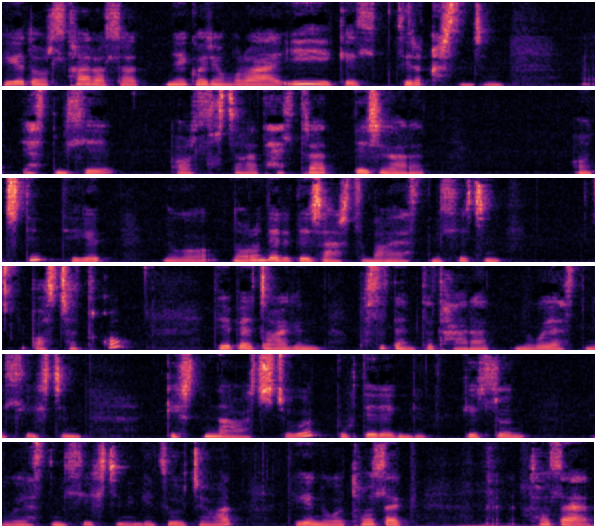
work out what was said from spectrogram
Тэгээд уралдахаар болоод 1 2 3 и гэл зэрэг гарсан чинь яст мэлхий орлох цагаа тальтраад дээшээ хараад онцтیں۔ Тэгээд нөгөө нуруунд дээр дээшээ харсан байгаа яст мэлхий чинь босч чадахгүй. Тэгээ байж байгааг нь бусад амьтад хараад нөгөө яст мэлхийг чинь гэрт нь аваач өгөөд бүгдээрээ ингээд гэрлөө нөгөө яст мэлхийг чинь ингээд зөөж яваад тэгээ нөгөө туулайг туулаа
